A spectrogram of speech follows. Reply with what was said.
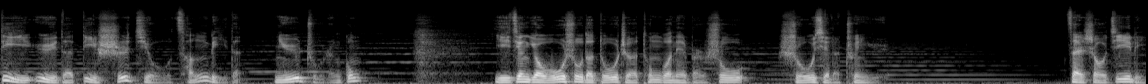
地狱的第十九层》里的女主人公。已经有无数的读者通过那本书熟悉了春雨。在手机里，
